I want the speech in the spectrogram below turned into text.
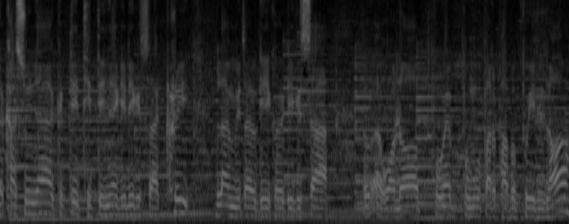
khasunya kiti titinya gidi kisa kri lamita gi ko gi kisa awodo puwe pumu par pa pu ni lo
